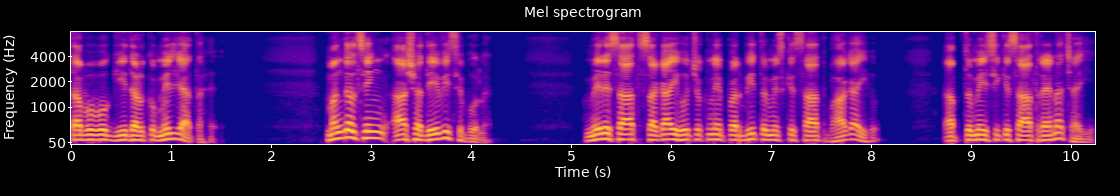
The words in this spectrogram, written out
तब वो गीदड़ को मिल जाता है। मंगल सिंह आशा देवी से बोला मेरे साथ सगाई हो चुकने पर भी तुम इसके साथ भाग आई हो। अब तुम्हें इसी के साथ रहना चाहिए।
